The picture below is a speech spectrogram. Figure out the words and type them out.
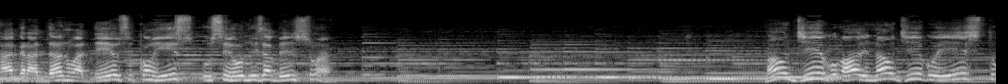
agradando a Deus e com isso o Senhor nos abençoar. Não digo, olhe, não digo isto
